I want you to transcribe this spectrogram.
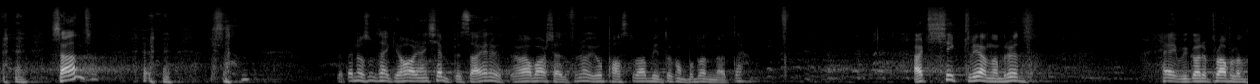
Sant? Det er noen som tenker har jeg en kjempeseier. Vet du. Ja, hva har skjedd for noe? Jo, pastor har begynt å komme på bønnemøte. Et skikkelig gjennombrudd. Hey, we got a problem.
